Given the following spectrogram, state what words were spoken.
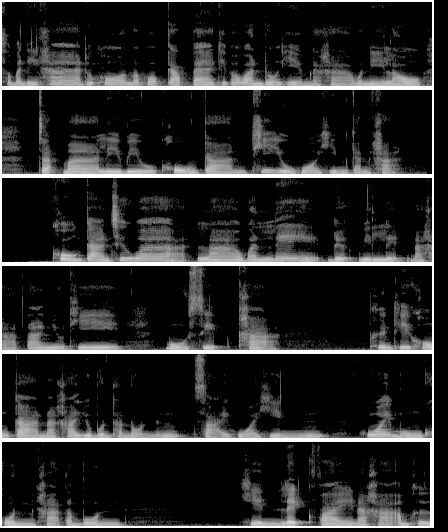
สวัสดีค่ะทุกคนมาพบกับแป้งทิพวรรณด้วงเหมนะคะ วันนี้เราจะมารีวิวโครงการที่อยู่หัวหินกันค่ะ โครงการชื่อว่าลาวันเล่เดอะวิลเลจนะคะ ตั้งอยู่ที่หมู่ 10 ค่ะ พื้นที่โครงการนะคะ อยู่บนถนนสายหัวหิน ห้วยมงคลค่ะตำบล หินเหล็กไฟนะคะอำเภอ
